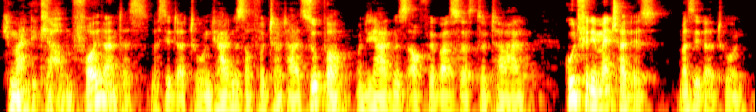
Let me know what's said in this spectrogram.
Ich meine, die glauben voll an das, was sie da tun. Die halten es auch für total super und die halten es auch für was, was total gut für die Menschheit ist, was sie da tun.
